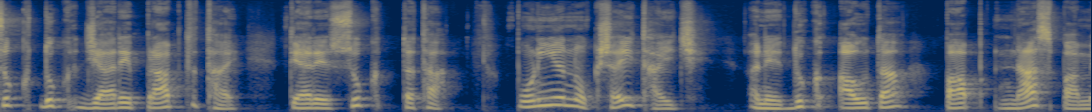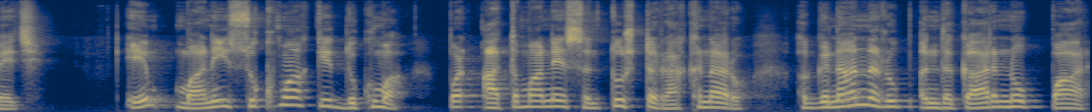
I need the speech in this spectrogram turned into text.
સુખ દુઃખ જ્યારે પ્રાપ્ત થાય, ત્યારે સુખ તથા પુણ્યનો ક્ષય થાય છે અને દુઃખ આવતા પાપ નાશ પામે છે. એમ માની સુખમાં કે દુઃખમાં પણ આત્માને સંતુષ્ટ રાખનારો અજ્ઞાનરૂપ અંધકારનો પાર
